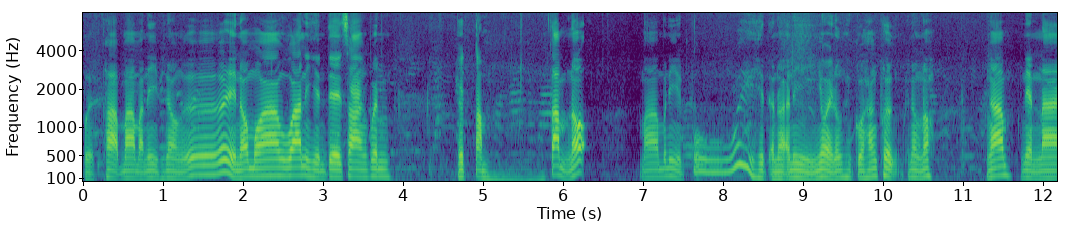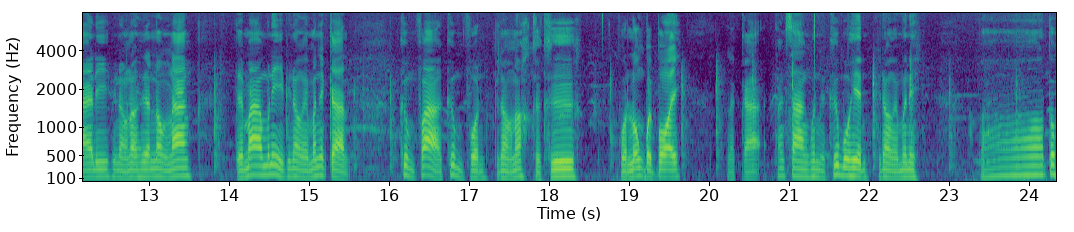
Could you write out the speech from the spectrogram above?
เปิดภาพมาบัดนี้พี่น้องเอ้ยเนาะเมื่อวานนี่เห็นแต่สร้างเพิ่นเฮ็ดต่ำต่ำเนาะมาบัดนี้ปุ้ยเฮ็ดอันนั้นอันนี้ย่อยลงให้กว่าหางเพิ่งพี่น้องเนาะงามแน่นนาดีพี่น้องเนาะเฮือนน้องนาง แต่มามื้อนี้พี่น้องเอ้ยบรรยากาศครึ้มฟ้าครึ้มฝนพี่น้องเนาะก็คือฝนลงปล่อยๆแล้วก็ทั้งสร้างเพิ่นก็คือโบเห็นพี่น้องเอ้ยมื้อนี้ป๊าตุ๊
